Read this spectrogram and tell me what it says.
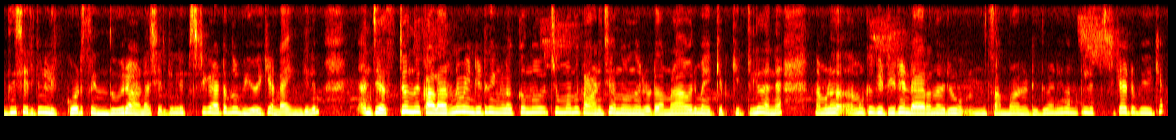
ഇത് ശരിക്കും ലിക്വിഡ് സിന്ദൂരാണ്. ശരിക്കും ലിപ്സ്റ്റിക് ആയിട്ടൊന്നും ഉപയോഗിക്കേണ്ട. എങ്കിലും ജസ്റ്റ് ഒന്ന് കളറിന് വേണ്ടിയിട്ട് നിങ്ങൾക്കൊന്ന് ചുമ്മാ ഒന്ന് കാണിച്ചു തന്നു കേട്ടോ നമ്മൾ ആ ഒരു മേക്കപ്പ് കിറ്റിൽ തന്നെ നമ്മൾ നമുക്ക് കിട്ടിയിട്ടുണ്ടായിരുന്ന ഒരു സംഭവമാണ് കേട്ടോ ഇത് വേണമെങ്കിൽ നമുക്ക് ലിപ്സ്റ്റിക് ആയിട്ട് ഉപയോഗിക്കാം.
